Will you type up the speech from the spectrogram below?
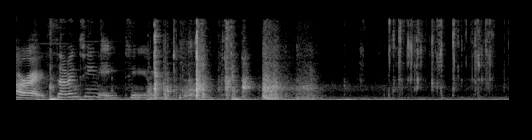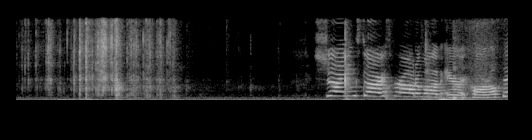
All right, 17, 18. Shining Stars for Ottawa of Erik Karlsson.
